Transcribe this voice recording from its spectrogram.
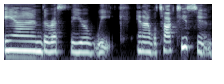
and the rest of your week. And I will talk to you soon.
